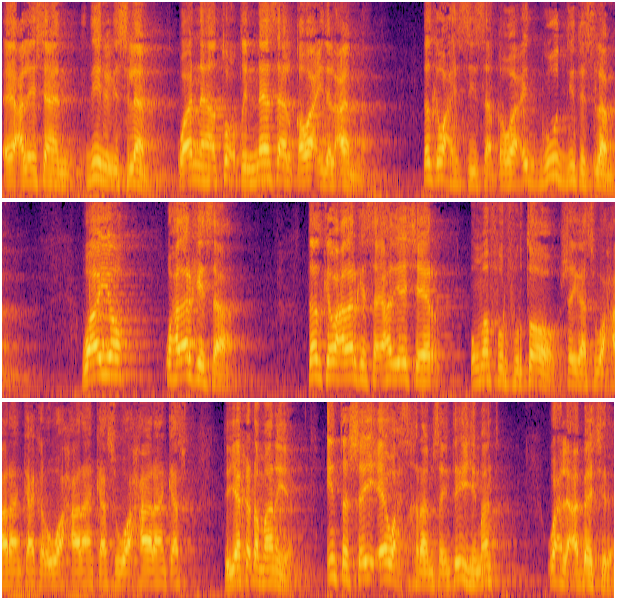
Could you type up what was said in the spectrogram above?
eh, cala diin alislaam. Wa anaha tucطi nnaasa alqawaacid alcaama dadka waxay siisaa qawaacid guud diinta islaamka. Waayo waxaad arkaysaa dadka waxaad arkaysaa had iyo jeer uma furfurto oo shaygaasi waa xaaraan kaa kale waa xaaraan kaasi waa xaaraan kaas dee yaa ka dhammaanaya. Inta shay ee wax sikhraamisa intay yihiin maanta wax la cabaa jira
